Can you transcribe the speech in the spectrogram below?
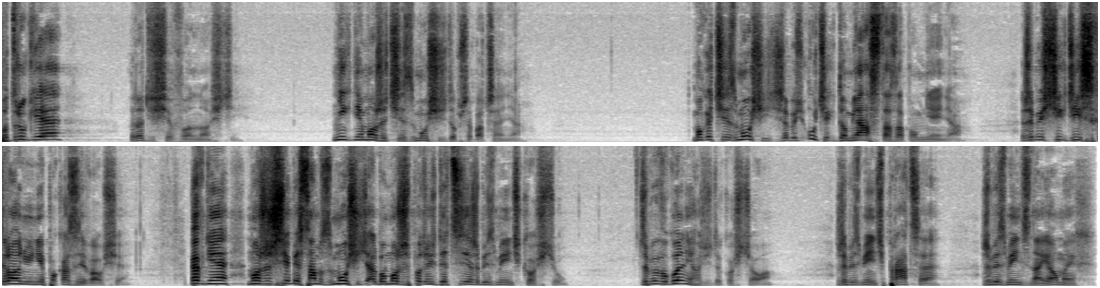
Po drugie, rodzi się w wolności. Nikt nie może cię zmusić do przebaczenia. Mogę cię zmusić, żebyś uciekł do miasta zapomnienia, żebyś się gdzieś schronił, nie pokazywał się. Pewnie możesz siebie sam zmusić, albo możesz podjąć decyzję, żeby zmienić kościół, żeby w ogóle nie chodzić do kościoła, żeby zmienić pracę, żeby zmienić znajomych.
